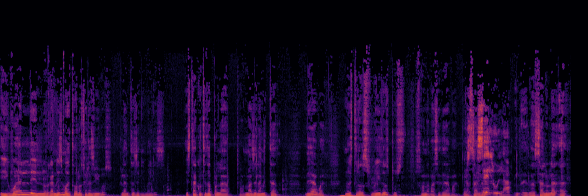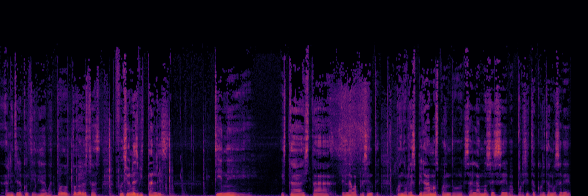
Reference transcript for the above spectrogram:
Igual el organismo de todos los seres vivos, plantas y animales, está constituido por, la, por más de la mitad de agua. Nuestros fluidos, pues, son a base de agua. Nuestra célula. La célula a- al interior contiene agua. Todo, todas nuestras funciones vitales tiene está está el agua presente. Cuando respiramos, cuando exhalamos ese vaporcito que ahorita no se ve,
